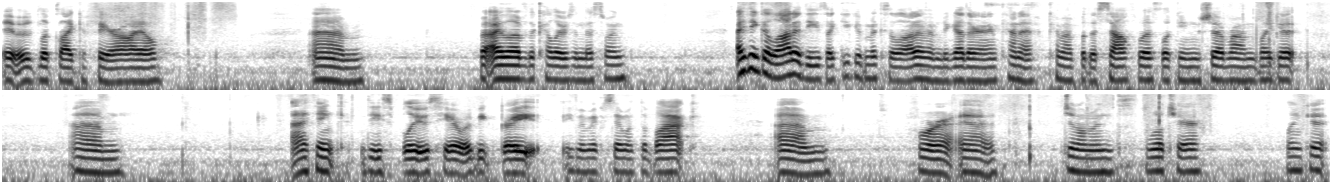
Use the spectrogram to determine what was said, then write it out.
it would look like a fair isle. Um, but I love the colors in this one. I think a lot of these, like you could mix a lot of them together and kind of come up with a Southwest looking chevron blanket. Um, I think these blues here would be great, even mixed in with the black, um, for a gentleman's wheelchair blanket.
